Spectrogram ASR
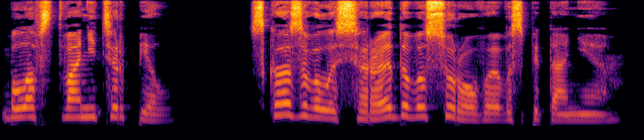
Баловства не терпел. Сказывалось Редово суровое воспитание.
